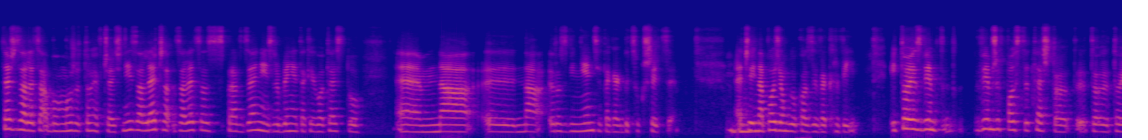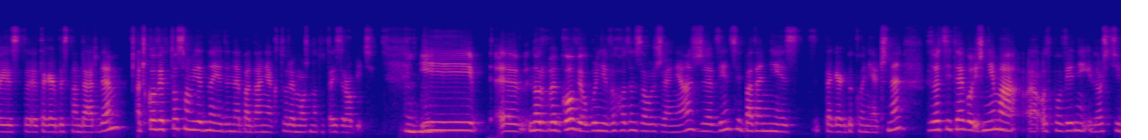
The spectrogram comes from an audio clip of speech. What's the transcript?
też zaleca, albo może trochę wcześniej, zaleca, zaleca sprawdzenie i zrobienie takiego testu em, na, y, na rozwinięcie tak jakby cukrzycy, Mhm. czyli na poziom glukozy we krwi. I to jest, wiem, wiem że w Polsce też to, to, to jest e, tak jakby standardem, aczkolwiek to są jedne, jedyne badania, które można tutaj zrobić. Mhm. I e, Norwegowie ogólnie wychodzą z założenia, że więcej badań nie jest tak jakby konieczne, z racji tego, iż nie ma e, odpowiedniej ilości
